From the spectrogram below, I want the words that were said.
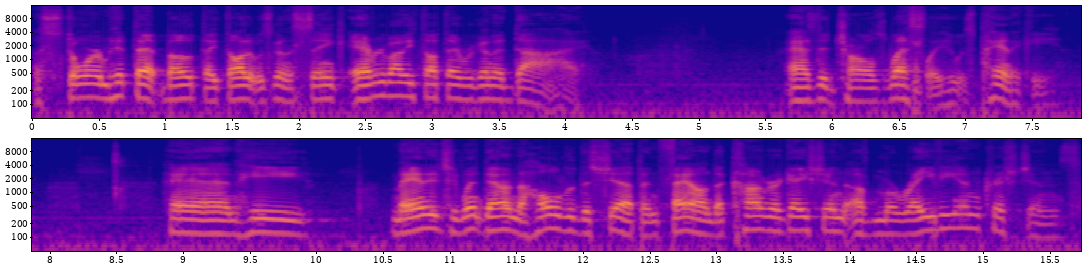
A storm hit that boat. They thought it was going to sink. Everybody thought they were going to die, as did Charles Wesley, who was panicky. And he managed, he went down the hold of the ship and found a congregation of Moravian Christians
